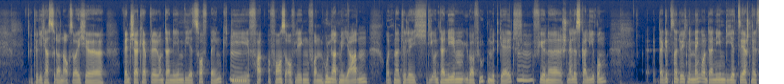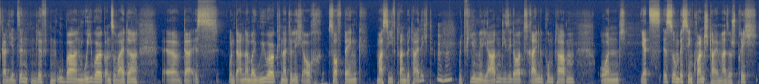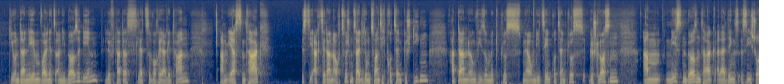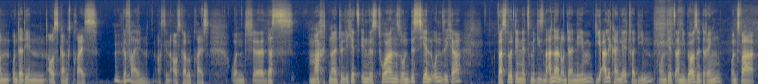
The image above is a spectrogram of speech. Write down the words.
natürlich hast du dann auch solche Venture Capital Unternehmen wie jetzt Softbank, die mhm. Fonds auflegen von 100 Milliarden und natürlich die Unternehmen überfluten mit Geld mhm. für eine schnelle Skalierung. da gibt es natürlich eine Menge Unternehmen, die jetzt sehr schnell skaliert sind. Ein Lyft, ein Uber, ein WeWork und so weiter. Äh, da ist unter anderem bei WeWork natürlich auch Softbank massiv dran beteiligt, mhm. mit vielen Milliarden, die sie dort reingepumpt haben. Und jetzt ist so ein bisschen Crunch-Time. Also sprich, die Unternehmen wollen jetzt an die Börse gehen. Lyft hat das letzte Woche ja getan. Am ersten Tag ist die Aktie dann auch zwischenzeitlich um 20 Prozent gestiegen, hat dann irgendwie so mit plus, ja, um die 10 Prozent plus geschlossen. Am nächsten Börsentag allerdings ist sie schon unter den Ausgangspreis mhm. gefallen, aus dem Ausgabepreis. Und äh, das macht natürlich jetzt Investoren so ein bisschen unsicher. Was wird denn jetzt mit diesen anderen Unternehmen, die alle kein Geld verdienen und jetzt an die Börse drängen? Und zwar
